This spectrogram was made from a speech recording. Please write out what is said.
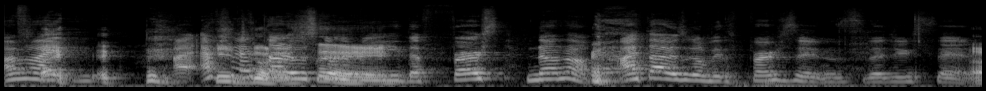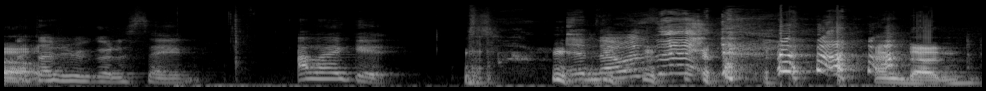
I'm like, I actually I thought it was going to be the first. No, no, I thought it was going to be the first sentence that you said. I Oh. thought you were going to say, "I like it," and that was it. I'm done.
